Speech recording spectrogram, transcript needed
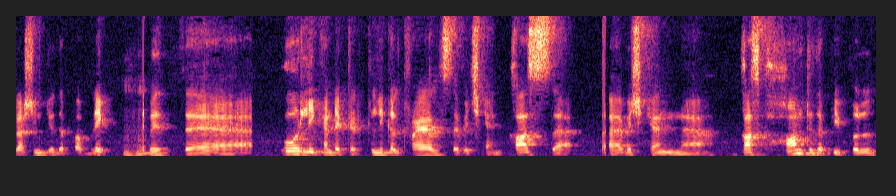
rushing to the public mm-hmm. with uh, poorly conducted clinical trials uh, which can cause uh, uh which can uh, cause harm to the people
